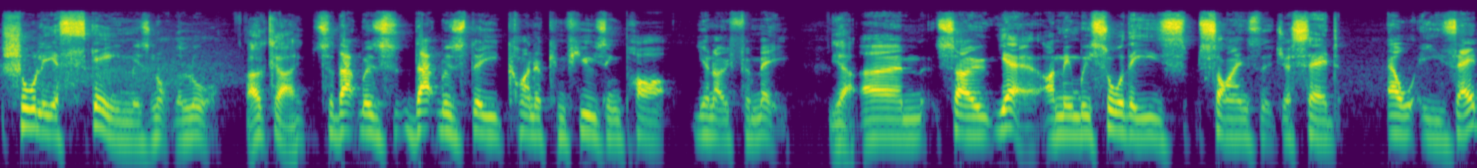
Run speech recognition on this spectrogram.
surely a scheme is not the law. Okay. So that was that was the kind of confusing part, you know, for me. Yeah. Um, so yeah, I mean, we saw these signs that just said L E Z,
